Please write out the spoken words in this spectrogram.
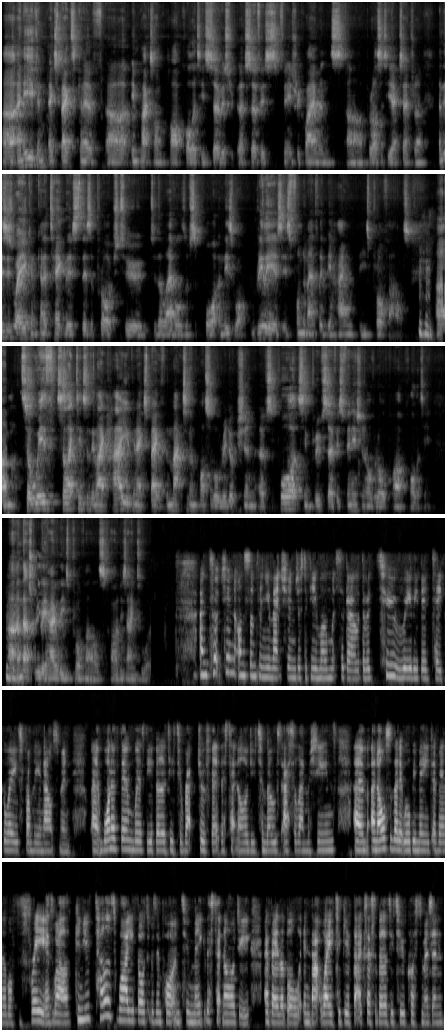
Uh, and here you can expect kind of uh, impacts on part quality, service, uh, surface finish requirements, porosity, etc and this is where you can kind of take this this approach to to the levels of support and these what really is is fundamentally behind these profiles mm-hmm. um, so with selecting something like high you can expect the maximum possible reduction of supports improved surface finish and overall part quality uh, mm-hmm. uh, and that's really how these profiles are designed to work And touching on something you mentioned just a few moments ago, there were two really big takeaways from the announcement. Uh, one of them was the ability to retrofit this technology to most SLM machines, um, and also that it will be made available for free as well. Can you tell us why you thought it was important to make this technology available in that way to give that accessibility to customers? And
